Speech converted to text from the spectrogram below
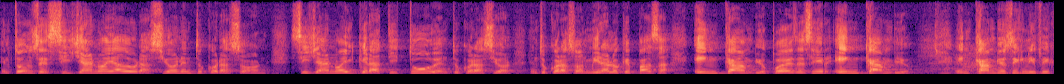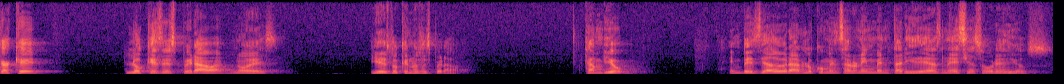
Entonces, si ya no hay adoración en tu corazón, si ya no hay gratitud en tu corazón, en tu corazón, mira lo que pasa. En cambio, puedes decir, en cambio. En cambio significa que lo que se esperaba no es, y es lo que no se esperaba. Cambió. En vez de adorarlo, comenzaron a inventar ideas necias sobre Dios.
